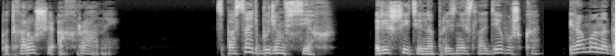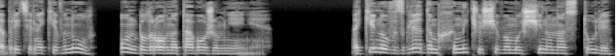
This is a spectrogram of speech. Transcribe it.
под хорошей охраной. «Спасать будем всех», — решительно произнесла девушка, и Роман одобрительно кивнул, он был ровно того же мнения. Окинув взглядом хнычущего мужчину на стуле,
